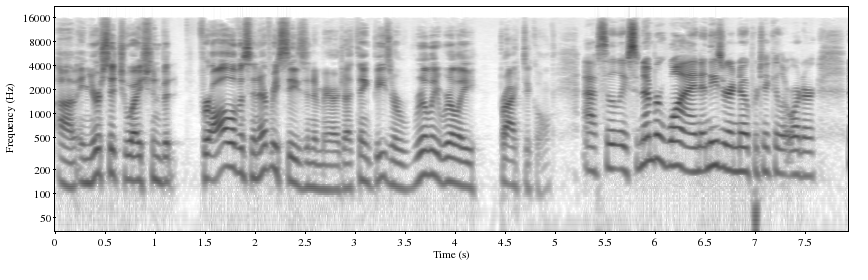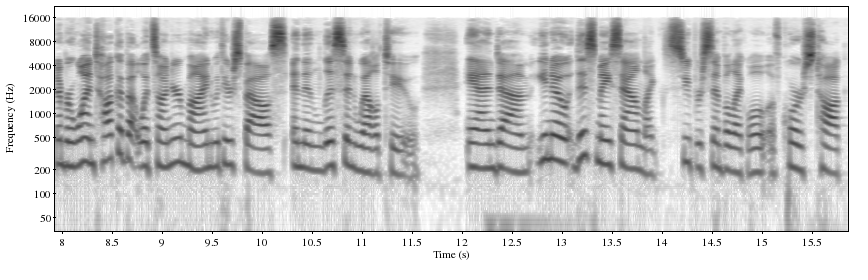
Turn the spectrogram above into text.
uh, in your situation, but for all of us in every season of marriage, I think these are really, really practical. Absolutely. So, number one, and these are in no particular order. Number one, talk about what's on your mind with your spouse and then listen well too. And, um, you know, this may sound like super simple, like, well, of course, talk.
